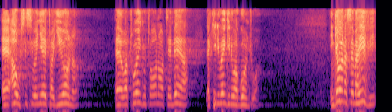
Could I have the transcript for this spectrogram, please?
e, au sisi wenyewe twajiona e, watu wengi utaona watembea lakini wengi ni wagonjwa. Ingawa nasema hivi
